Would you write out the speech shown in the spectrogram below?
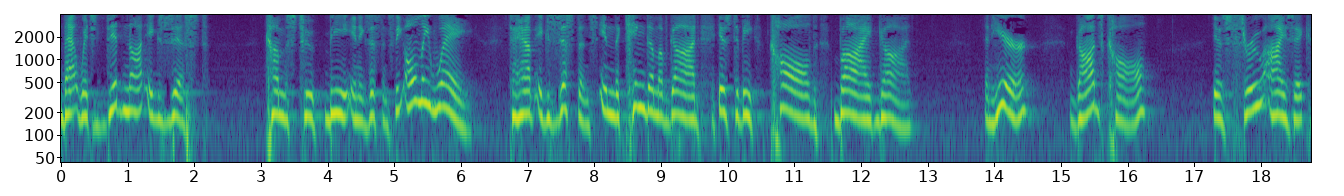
that which did not exist comes to be in existence. The only way to have existence in the kingdom of God is to be called by God. And here, God's call is through Isaac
